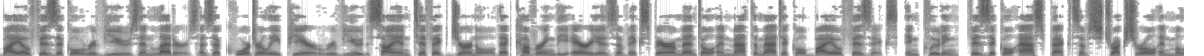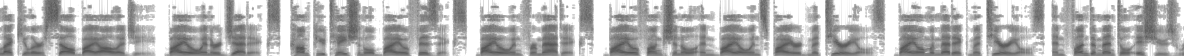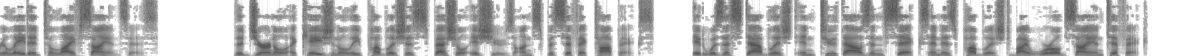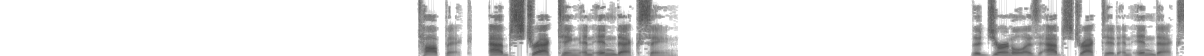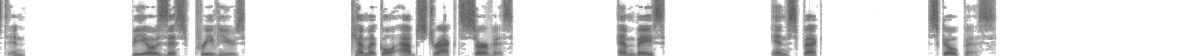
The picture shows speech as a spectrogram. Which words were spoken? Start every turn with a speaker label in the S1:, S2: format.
S1: Biophysical Reviews and Letters is a quarterly peer-reviewed scientific journal that covering the areas of experimental and mathematical biophysics, including, physical aspects of structural and molecular cell biology, bioenergetics, computational biophysics, bioinformatics, biofunctional and bioinspired materials, biomimetic materials, and fundamental issues related related to life sciences. The journal occasionally publishes special issues on specific topics. It was established in 2006 and is published by World Scientific. Topic: Abstracting and indexing. The journal is abstracted and indexed in Biosis previews Chemical Abstracts Service Embase Inspec Scopus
